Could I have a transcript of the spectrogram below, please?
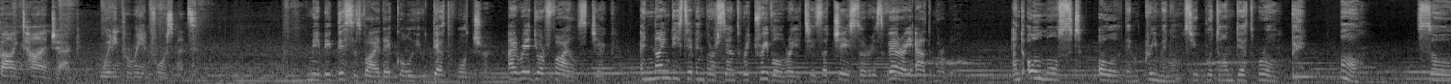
sweetie? She's buying time, Jack. Waiting for reinforcements. Maybe this is why they call you Death Watcher. I read your files, Jack. A 97% retrieval rate as a chaser is very admirable. And almost all of them criminals you put on death row. Oh. So,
